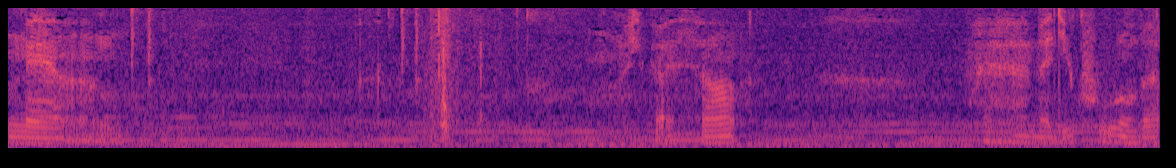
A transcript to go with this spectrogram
Mais... Euh... récupérer ça. bah du coup, on va...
